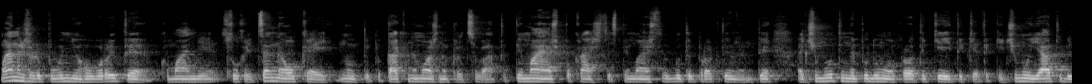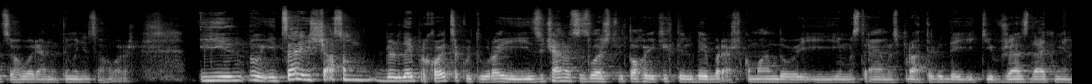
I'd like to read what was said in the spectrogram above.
Менеджери повинні говорити команді: слухай, це не окей. Ну, типу, так не можна працювати. Ти маєш покращитись, ти маєш бути проактивним. Ти, А чому ти не подумав про таке і таке, таке? Чому я тобі це говорю, а не ти мені це говориш? І ну, і це із часом для людей приходить культура. І, звичайно, це залежить від того, яких ти людей береш в команду. І ми стараємось брати людей, які вже здатні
